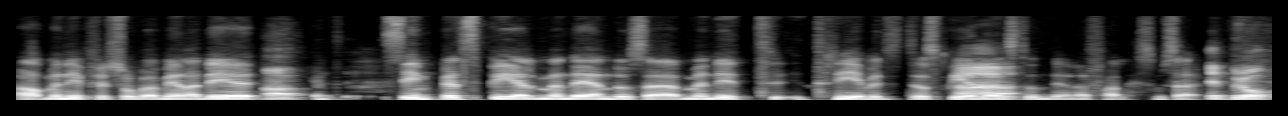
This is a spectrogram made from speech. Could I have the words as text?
ja, men ni förstår vad jag menar. Det är Ja, ett simpelt spel, men det är ändå så här, men det är trevligt att spela Ja. en stund i alla fall. Som så här. ett bra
